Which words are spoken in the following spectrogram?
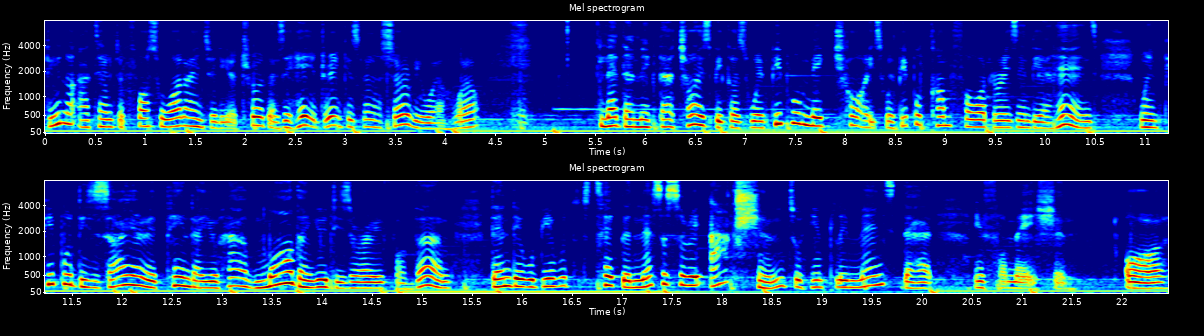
Do not attempt to force water into their throat and say, hey, drink is going to serve you well. Well, let them make that choice because when people make choice when people come forward raising their hands when people desire a thing that you have more than you desire it for them then they will be able to take the necessary action to implement that information or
